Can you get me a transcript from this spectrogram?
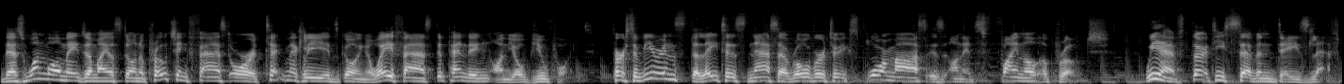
There's one more major milestone approaching fast, or technically it's going away fast, depending on your viewpoint. Perseverance, the latest NASA rover to explore Mars, is on its final approach. We have 37 days left.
